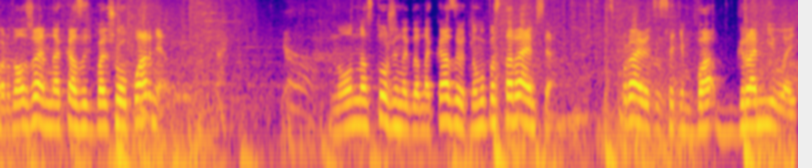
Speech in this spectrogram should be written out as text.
Продолжаем наказывать большого парня. Но он нас тоже иногда наказывает, но мы постараемся справиться с этим громилой.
